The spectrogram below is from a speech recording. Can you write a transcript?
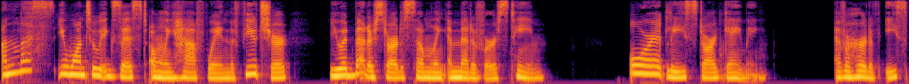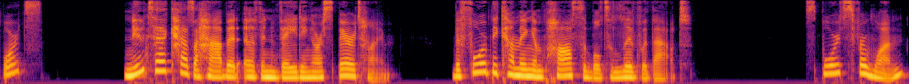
Unless you want to exist only halfway in the future, you had better start assembling a metaverse team. Or at least start gaming. Ever heard of esports? New tech has a habit of invading our spare time before becoming impossible to live without. Sports, for one,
